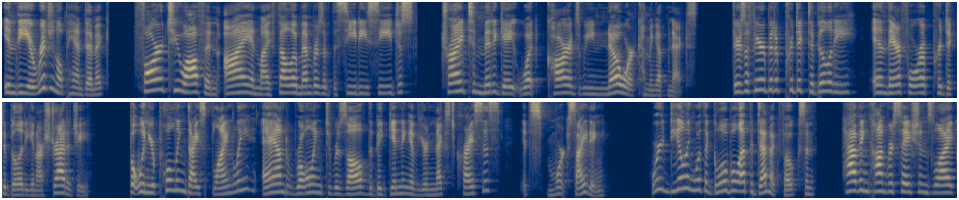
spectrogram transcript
In the original pandemic, Far too often, I and my fellow members of the CDC just tried to mitigate what cards we know are coming up next. There's a fair bit of predictability and therefore a predictability in our strategy. But when you're pulling dice blindly and rolling to resolve the beginning of your next crisis, it's more exciting. We're dealing with a global epidemic, folks, and having conversations like,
